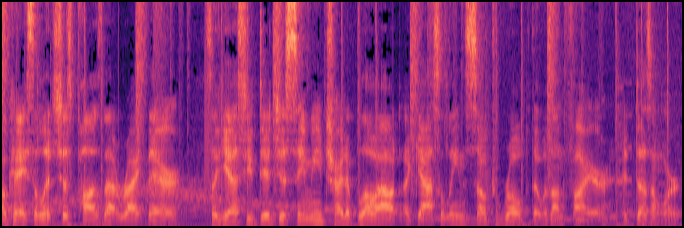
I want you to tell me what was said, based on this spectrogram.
Okay, so let's just pause that right there. So yes, you did just see me try to blow out a gasoline soaked rope that was on fire. It doesn't work.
